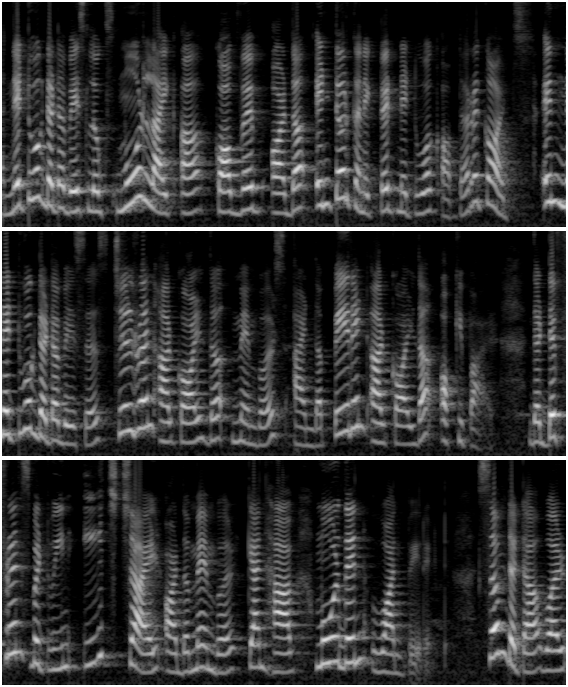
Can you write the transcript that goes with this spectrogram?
A network database looks more like a cobweb or the interconnected network of the records. In network databases, children are called the members and the parent are called the occupier. The difference between each child or the member can have more than one parent. Some data were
